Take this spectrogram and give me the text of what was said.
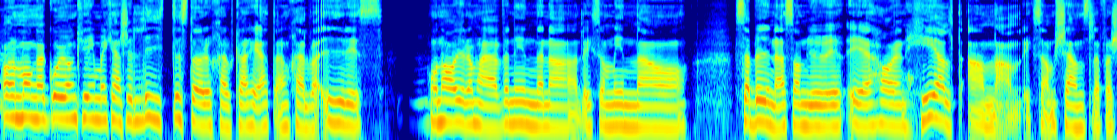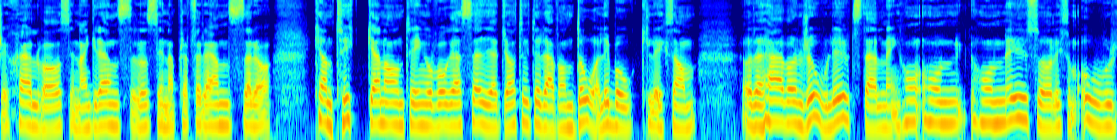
Och många går omkring med kanske lite större självklarhet än själva Iris. Hon har ju de här väninnorna, liksom Minna och Sabina som ju är, är, har en helt annan liksom, känsla för sig själva och sina gränser och sina preferenser och kan tycka någonting och våga säga att jag tyckte det där var en dålig bok. Liksom. Och det här var en rolig utställning. Hon, hon, hon är ju så liksom or,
